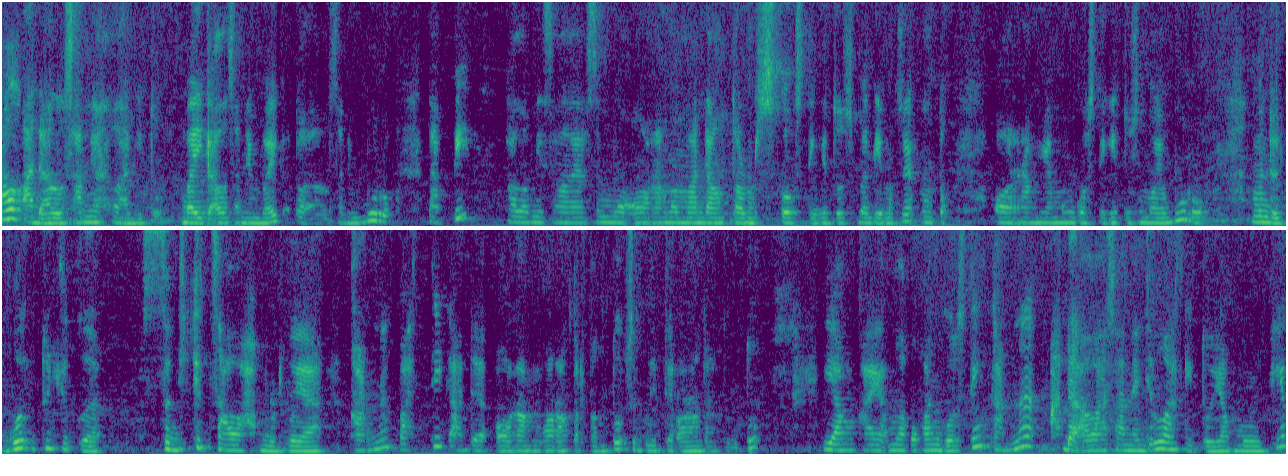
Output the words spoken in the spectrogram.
hal ada alasannya lah gitu. Baik alasan yang baik atau alasan yang buruk. Tapi kalau misalnya semua orang memandang terms ghosting itu sebagai maksudnya untuk orang yang mengghosting itu semua yang buruk menurut gue itu juga sedikit salah menurut gue ya. Karena pasti ada orang-orang tertentu segelintir orang tertentu yang kayak melakukan ghosting karena ada alasan yang jelas gitu. Yang mungkin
